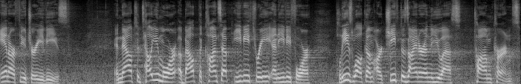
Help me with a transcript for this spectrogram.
in our future EVs. And now to tell you more about the concept EV3 and EV4, Please welcome our chief designer in the US, Tom Kearns.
